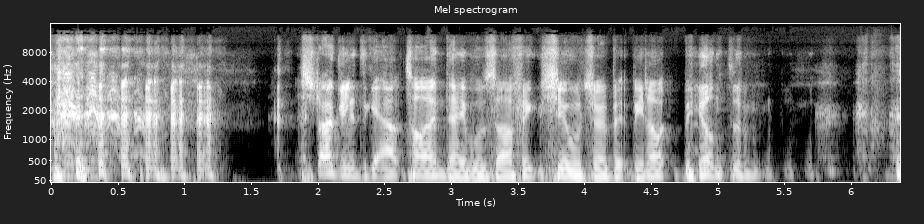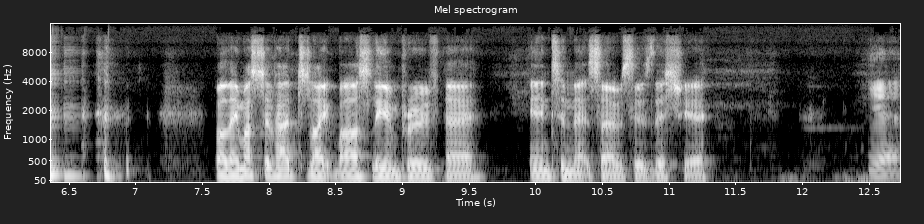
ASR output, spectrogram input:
Struggling to get out timetables, so I think shields are a bit beyond, beyond them. well, they must have had to like vastly improve their internet services this year. Yeah.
